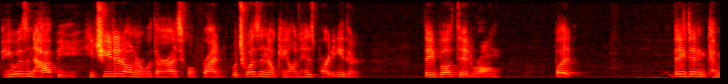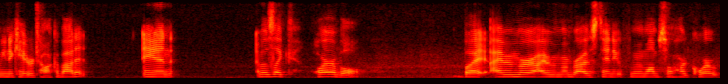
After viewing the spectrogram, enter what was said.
he wasn't happy. He cheated on her with her high school friend, which wasn't okay on his part either. They both did wrong. But they didn't communicate or talk about it. And it was like horrible. But I remember I remember I was standing up for my mom so hardcore,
